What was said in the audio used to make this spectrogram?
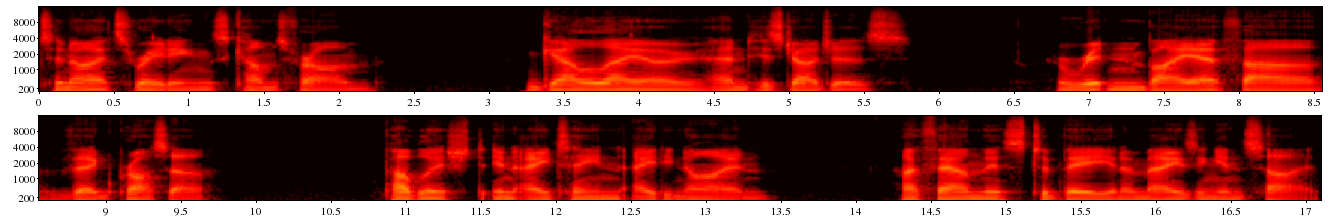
Tonight's readings comes from Galileo and His Judges, written by F.R. Wegg-Prosser Published in 1889, I found this to be an amazing insight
